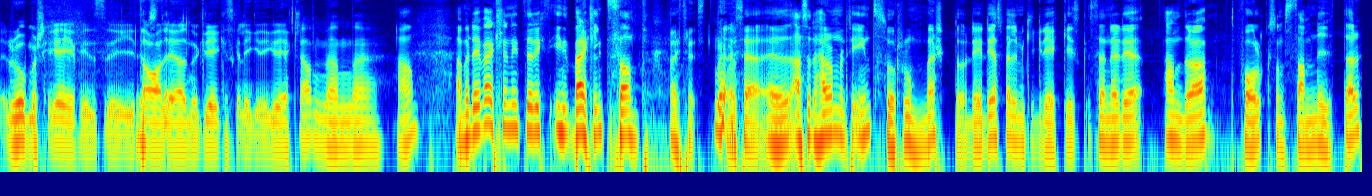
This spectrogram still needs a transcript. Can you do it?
romerska grejer finns i. Italien och grekiska ligger i Grekland, men eh, Ja. ja, men det är verkligen inte riktigt, in, verkligen inte sant faktiskt. Säga. Eh, Alltså det här området är inte så romerskt då. Det är dels väldigt mycket grekiskt. Sen är det andra folk som samniter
